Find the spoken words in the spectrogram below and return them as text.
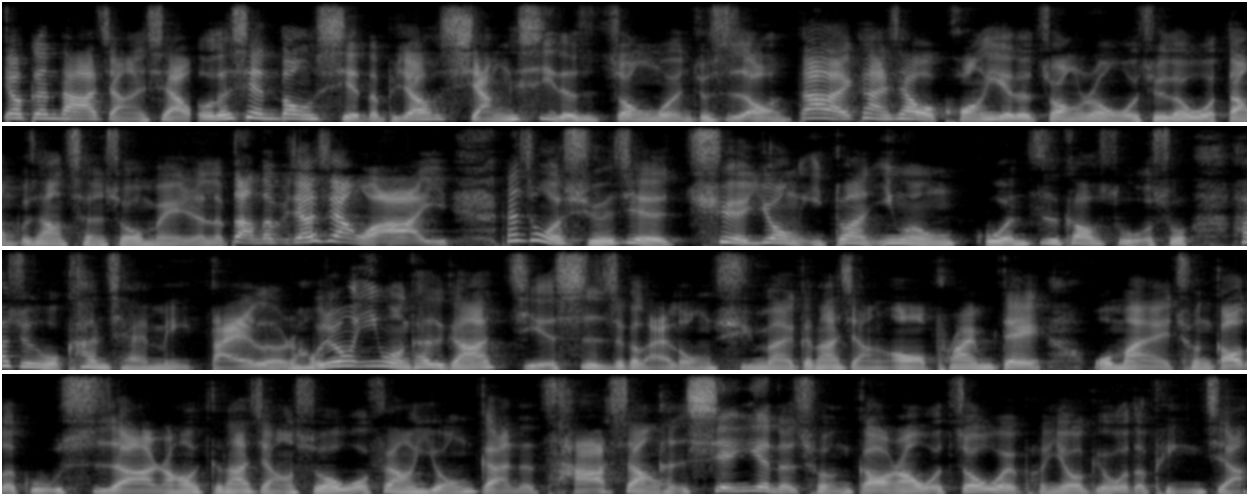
要跟大家讲一下，我的线动写的比较详细的是中文，就是哦，大家来看一下我狂野的妆容，我觉得我当不上成熟美人了，长得比较像我阿姨，但是我学姐却用一段英文文字告诉我说，她觉得我看起来美呆了，然后我就用英文开始跟她解释这个来龙去脉，跟她讲哦，Prime Day 我买唇膏的故事啊，然后跟她讲说我非常勇敢的擦上很鲜艳的唇膏，然后我周围朋友给我的评价，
